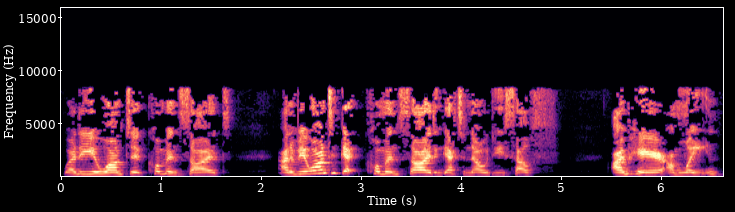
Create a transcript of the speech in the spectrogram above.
Whether you want to come inside, and if you want to get come inside and get to know yourself I'm here, I'm waiting.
